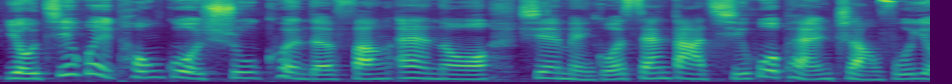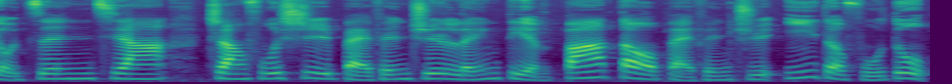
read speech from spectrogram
有机会通过纾困的方案哦。现在美国三大期货盘涨幅有增加，涨幅是百分之零点八到百分之一的幅度。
